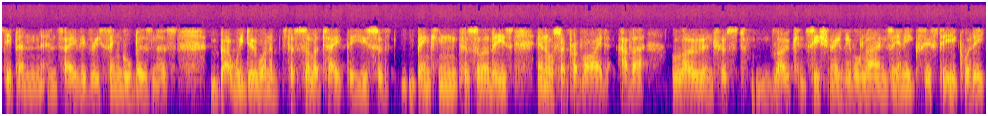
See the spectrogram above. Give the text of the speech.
step in and save every single business, but we do want to facilitate the use of banking facilities and also provide other low interest, low concessionary level loans and access to equity,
